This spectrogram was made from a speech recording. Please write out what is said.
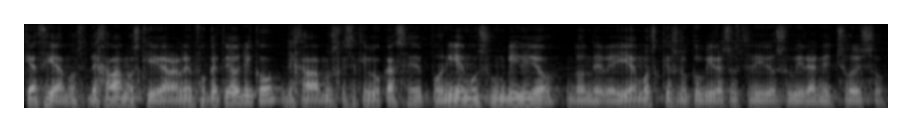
¿Qué hacíamos? Dejábamos que llegara al enfoque teórico, dejábamos que se equivocase, poníamos un vídeo donde veíamos qué es lo que hubiera sucedido si hubieran hecho eso.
